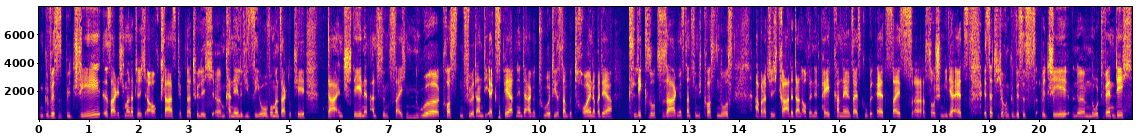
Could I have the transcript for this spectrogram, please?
Ein gewisses Budget, äh, sage ich mal natürlich auch. Klar, es gibt natürlich ähm, Kanäle wie SEO, wo man sagt, okay, da entstehen in Anführungszeichen nur Kosten für dann die Experten in der Agentur, die es dann betreuen, aber der Klick sozusagen ist dann für mich kostenlos. Aber natürlich gerade dann auch in den Paid-Kanälen, sei es Google Ads, sei es äh, Social Media Ads, ist natürlich auch ein gewisses Budget äh, notwendig.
